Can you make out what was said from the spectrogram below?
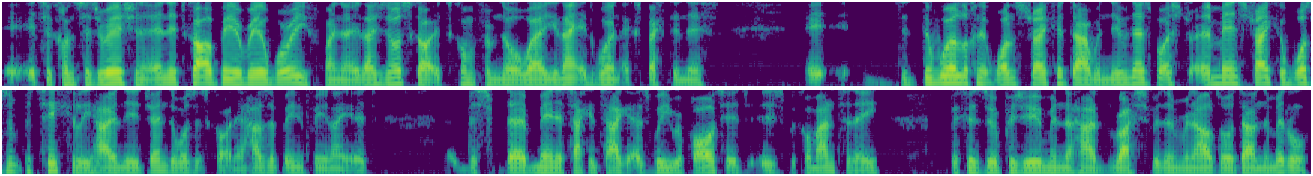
it's a consideration, and it's got to be a real worry for United. As you know, Scott, it's come from nowhere. United weren't expecting this. It, it, they were looking at one striker, Darwin Núñez, but a, a, main striker wasn't particularly high on the agenda, was it, Scott? And it hasn't been for United this, their main attacking target, as we reported, is become Antony because they're presuming they had Rashford and Ronaldo down the middle.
